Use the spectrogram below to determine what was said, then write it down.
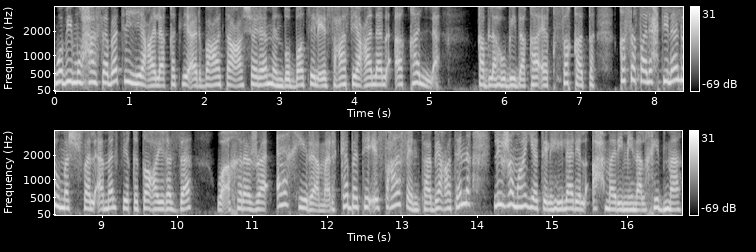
وبمحاسبته على قتل أربعة عشر من ضباط الإسعاف على الأقل قبله بدقائق فقط قصف الاحتلال مشفى الأمل في قطاع غزة وأخرج آخر مركبة إسعاف تابعة لجمعية الهلال الأحمر من الخدمة.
